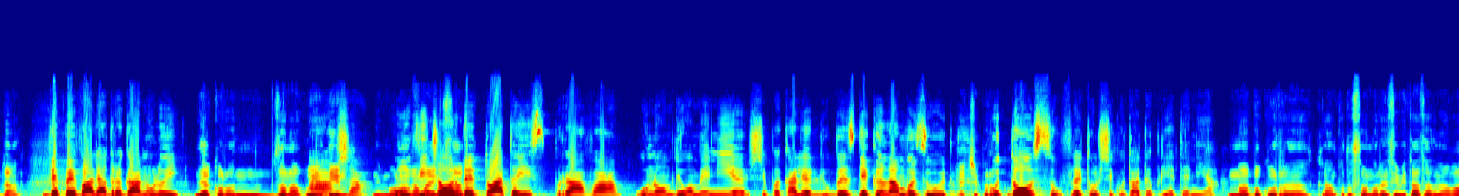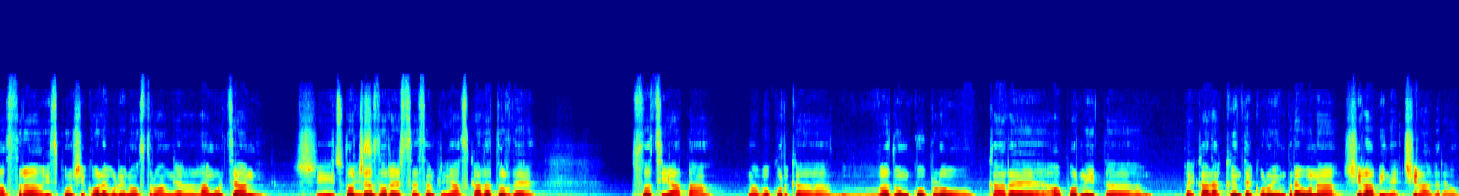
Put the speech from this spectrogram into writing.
Da. de pe Valea Drăganului, De acolo, în zona Huedin, Așa. din un Bologa, mai ficior exact. de toată isprava, un om de omenie și pe care îl iubesc de când l-am văzut, Reciproc. cu tot sufletul și cu toată prietenia. Mă bucur uh, că am putut să onorez invitația dumneavoastră. Îi spun și colegului nostru, Angel, la mulți ani și Mulțumesc. tot ce îți dorești să se împlinească alături de soția ta. Mă bucur că văd un cuplu care au pornit uh, pe calea cântecului împreună și la bine și la greu.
